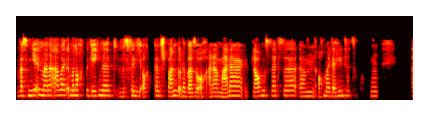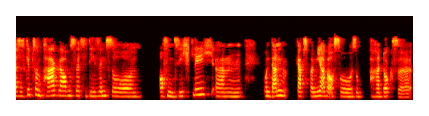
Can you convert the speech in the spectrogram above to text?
was mir in meiner Arbeit immer noch begegnet, das finde ich auch ganz spannend oder war so auch einer meiner Glaubenssätze, ähm, auch mal dahinter zu gucken. Also es gibt so ein paar Glaubenssätze, die sind so offensichtlich. Ähm, und dann gab es bei mir aber auch so, so paradoxe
